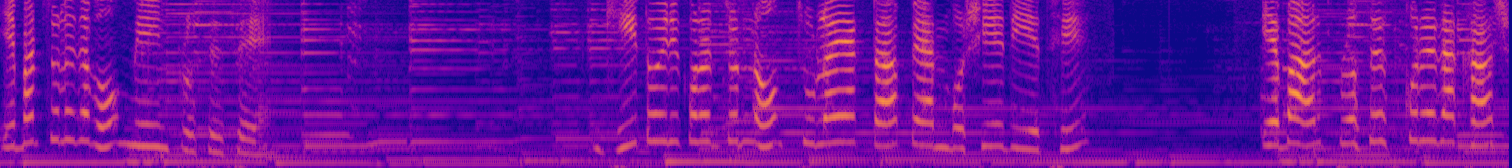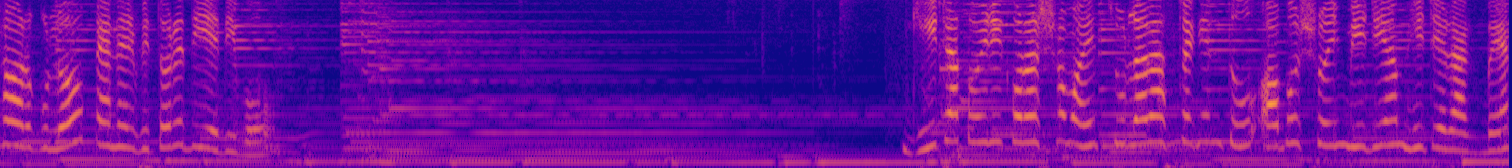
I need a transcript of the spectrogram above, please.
এবার চলে যাব মেইন প্রসেসে ঘি তৈরি করার জন্য চুলায় একটা প্যান বসিয়ে দিয়েছি। এবার প্রসেস করে রাখা সরগুলো প্যানের ভিতরে দিয়ে দিব। ঘিটা তৈরি করার সময় চুলার আঁচটা কিন্তু অবশ্যই মিডিয়াম হিটে রাখবেন।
